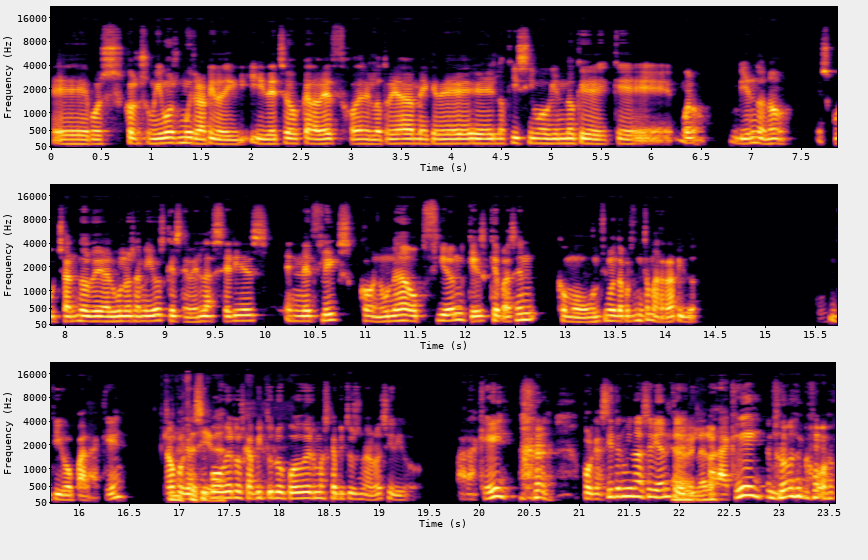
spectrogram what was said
eh, pues consumimos muy rápido y, de hecho cada vez, joder, el otro día me quedé loquísimo viendo que, que, bueno, viendo no, escuchando de algunos amigos que se ven las series en Netflix con una opción que es que pasen como un 50% más rápido. Digo, ¿para qué? No, porque así puedo ver los capítulos, puedo ver más capítulos una noche y digo, ¿para qué? porque así termina la serie antes. ¿Para qué? ¿No? Como,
